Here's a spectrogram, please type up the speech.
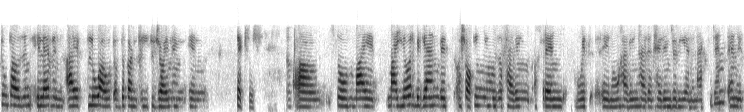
2011, I flew out of the country to join him in Texas. Okay. Um, so my my year began with a shocking news of having a friend with you know having had a head injury and an accident, and it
